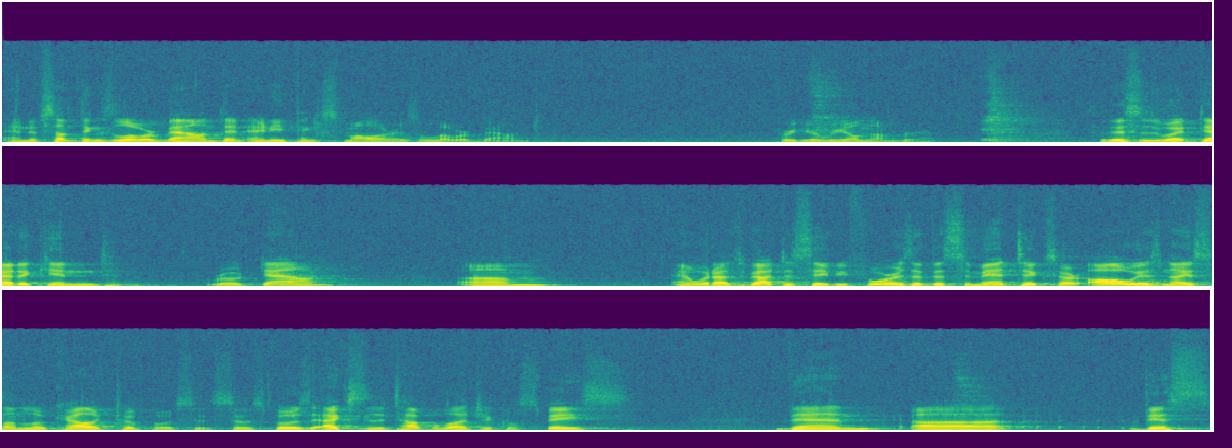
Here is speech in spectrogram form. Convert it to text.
And if something's lower bound, then anything smaller is a lower bound for your real number. So this is what Dedekind wrote down. Um, and what I was about to say before is that the semantics are always nice on localic toposes. So suppose X is a topological space, then uh, this,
